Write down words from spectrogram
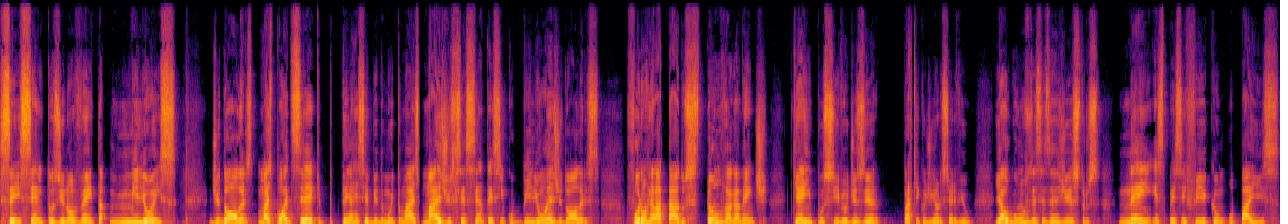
690 milhões de dólares. Mas pode ser que tenha recebido muito mais. Mais de 65 bilhões de dólares foram relatados tão vagamente que é impossível dizer para que, que o dinheiro serviu. E alguns desses registros nem especificam o país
